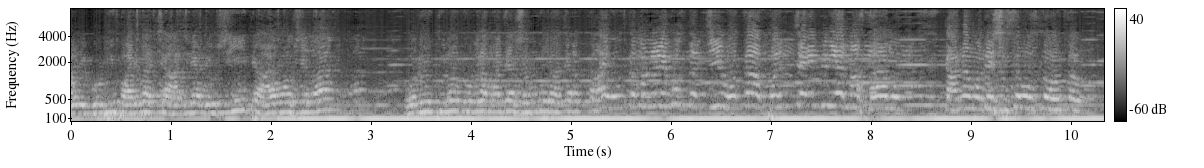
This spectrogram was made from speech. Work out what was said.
आणि गुढीपाडव्याच्या आदल्या दिवशी त्या अमावशेला बोलू तुला तुला माझ्या शंभू राजाला काय होतं? म्हणजे फक्त जीव होता पंचेंद्रिय नसताना कानामध्ये शिस होतं.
